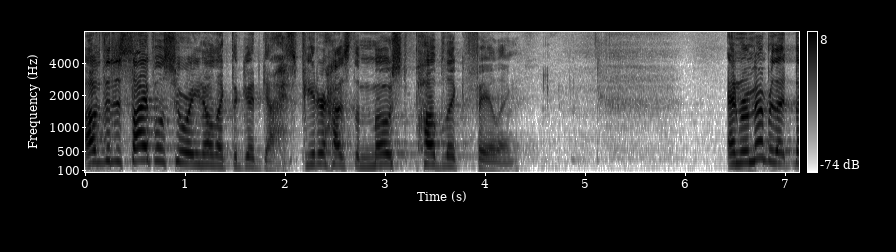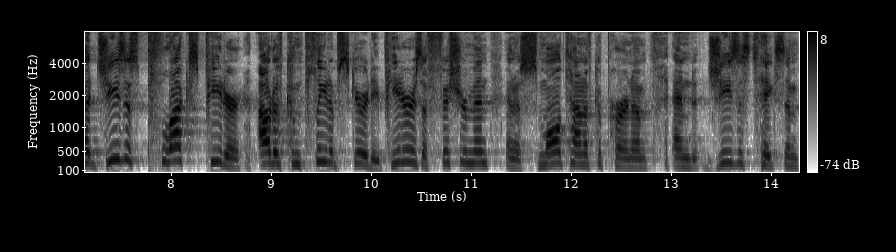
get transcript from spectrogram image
Of the disciples who are, you know, like the good guys, Peter has the most public failing. And remember that, that Jesus plucks Peter out of complete obscurity. Peter is a fisherman in a small town of Capernaum, and Jesus takes him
